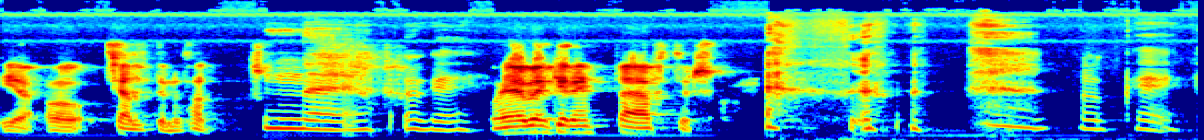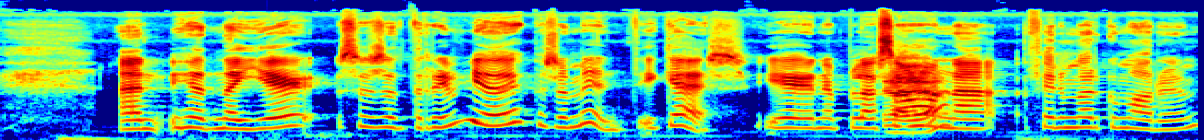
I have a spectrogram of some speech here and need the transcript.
í, á tjaldinu þannig sko. nei, ok, og hef ekki reynt það aftur sko. ok. En hérna, ég rifjaði upp þessa mynd í ger. Ég nefnilega sá Já, já. hana fyrir mörgum árum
